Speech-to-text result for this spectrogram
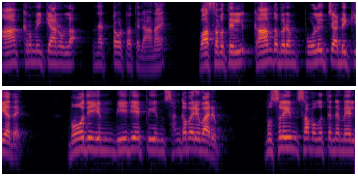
ആക്രമിക്കാനുള്ള നെട്ടോട്ടത്തിലാണ്. വാസ്തവത്തിൽ കാന്തപുരം പൊളിച്ചടുക്കിയത്. മോദിയും ബി ജെ പിയും സംഘപരിവാരും മുസ്ലിം സമൂഹത്തിന്റെ മേൽ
